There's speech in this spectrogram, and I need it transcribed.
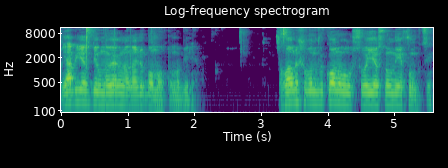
Я б їздив, наверное, на любому автомобілі. Головне, щоб він виконував свої основні функції.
